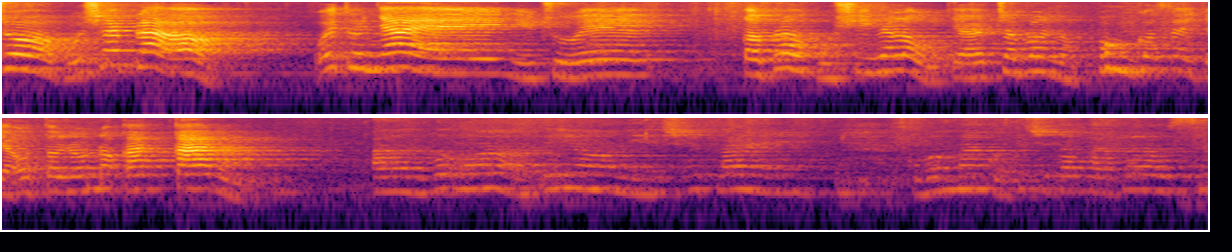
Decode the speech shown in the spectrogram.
chú bố xe cá à? Ủa thôi nhá ấy, những chú ấy Tập lâu của xe hello, chả chấp lâu rồi bông có xe chả ô tô nó cá cá nè ờ có mua đi hỏi thì sẽ lại của ba má của tôi chỉ tao phải đâu xưa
